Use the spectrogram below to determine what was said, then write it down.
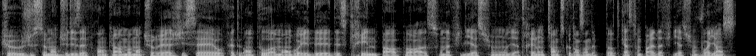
que justement, tu disais Franck, à un moment tu réagissais au fait Anto à m'envoyer des, des screens par rapport à son affiliation il y a très longtemps, parce que dans un des podcasts on parlait d'affiliation voyance,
